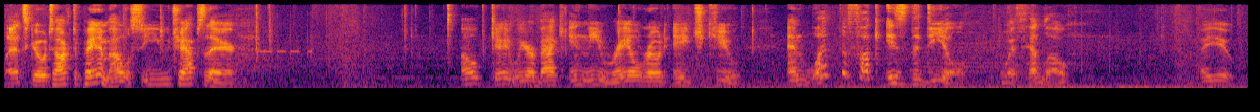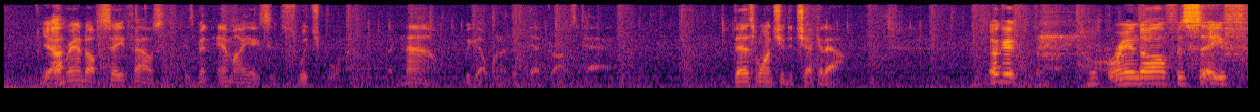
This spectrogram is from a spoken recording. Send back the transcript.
Let's go talk to Pam. I will see you chaps there. Okay, we are back in the Railroad HQ. And what the fuck is the deal with hello? Hey, you. Yeah? Randolph Safe House has been MIA since Switchboard, but now we got one of the dead drops tagged. Des wants you to check it out. Okay. Hope Randolph is safe.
